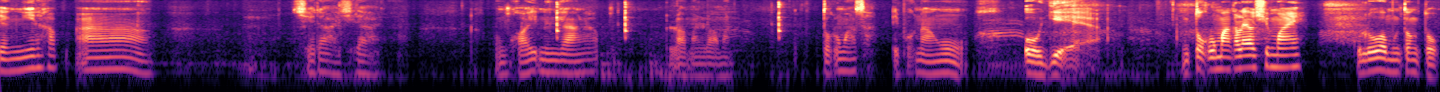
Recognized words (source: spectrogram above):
อย่างนี้นะครับ อ่าใช้ได้ใช้ได้ ผมขออีกหนึ่งอย่างนะครับ รอมันรอมัน ตกลงมาซะไอพวกนางง่โอ้ย่มึงตกลงมากันแล้วใช่ไหมกูรู้ว่ามึงต้องตก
